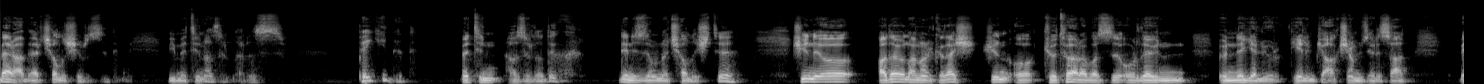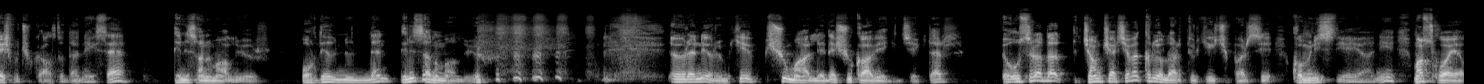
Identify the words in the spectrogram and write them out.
Beraber çalışırız dedim. Bir metin hazırlarız. Peki dedi. Metin hazırladık. Deniz de ona çalıştı. Şimdi o aday olan arkadaş şimdi o kötü arabası orada ön, önüne geliyor. Diyelim ki akşam üzeri saat beş buçuk altıda neyse. Deniz Hanım'ı alıyor. Orada önünden Deniz Hanım'ı alıyor. Öğreniyorum ki şu mahallede şu kahveye gidecekler. E o sırada cam çerçeve kırıyorlar Türkiye İşçi Partisi komünist diye yani. Moskova'ya,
